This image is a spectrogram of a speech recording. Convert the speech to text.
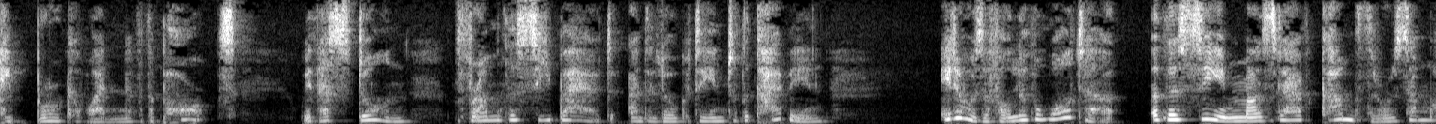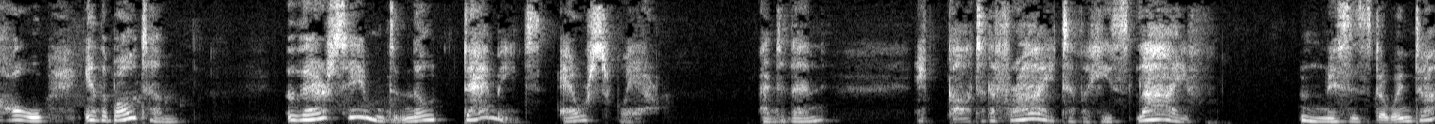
He broke one of the ports with a stone from the seabed and looked into the cabin. It was full of water. The sea must have come through some hole in the bottom. There seemed no damage elsewhere. And then he got the fright of his life. Mrs. De Winter,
